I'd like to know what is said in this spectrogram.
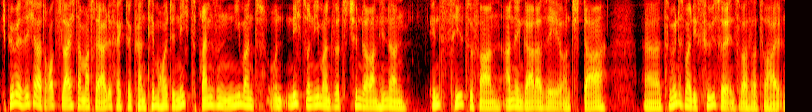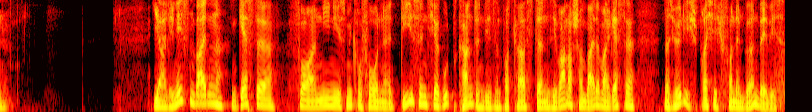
Ich bin mir sicher, trotz leichter Materialdefekte kann Tim heute nichts bremsen. Niemand und nichts und niemand wird Tim daran hindern, ins Ziel zu fahren, an den Gardasee und da äh, zumindest mal die Füße ins Wasser zu halten. Ja, die nächsten beiden Gäste vor Ninis Mikrofon, die sind hier gut bekannt in diesem Podcast, denn sie waren auch schon beide mal Gäste. Natürlich spreche ich von den Burn Babies.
